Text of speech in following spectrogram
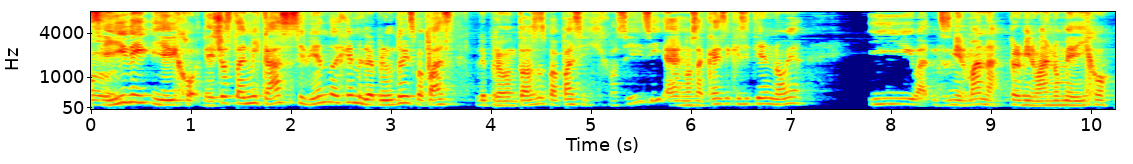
sí, di- y dijo, de hecho está en mi casa sirviendo, déjenme, le pregunto a mis papás, le preguntó a sus papás y dijo, sí, sí, eh, nos acá dice que sí tiene novia. Y entonces mi hermana, pero mi hermana no me dijo.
